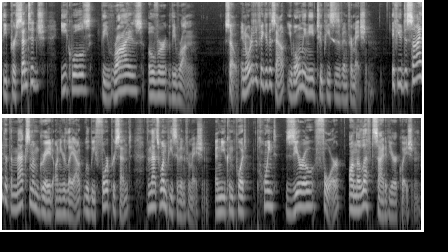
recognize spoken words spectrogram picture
The percentage equals the rise over the run. So, in order to figure this out, you only need two pieces of information. If you decide that the maximum grade on your layout will be 4%, then that's one piece of information, and you can put 0.04 on the left side of your equation.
